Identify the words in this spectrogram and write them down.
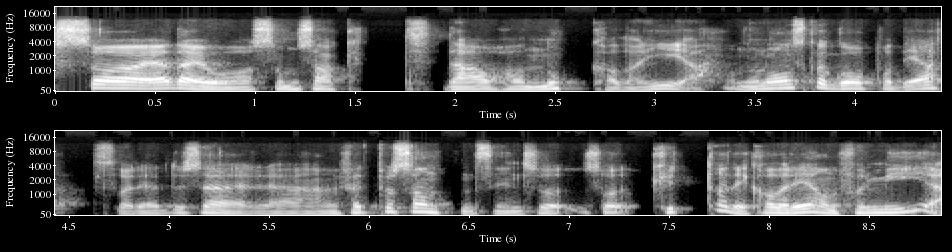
så er det jo som sagt det å ha nok kalorier. Og når noen skal gå på diett og redusere eh, fettprosenten sin, så, så, kutter de kaloriene for mye.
